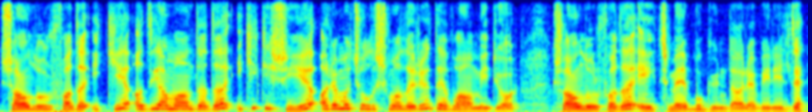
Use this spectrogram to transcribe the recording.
Şanlıurfa'da 2, Adıyaman'da da 2 kişiyi arama çalışmaları devam ediyor. Şanlıurfa'da eğitime bugün de ara verildi.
